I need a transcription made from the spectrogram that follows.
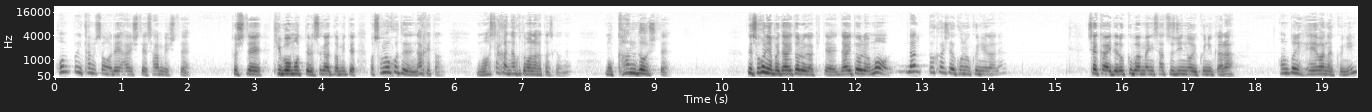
本当に神様を礼拝して賛美してそして希望を持ってる姿を見てそのことで泣けたまさか泣くと思わなかったんですけどね。もう感動して。でそこにやっぱり大統領が来て大統領も何とかしてこの国がね世界で6番目に殺人の多い国から本当に平和な国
